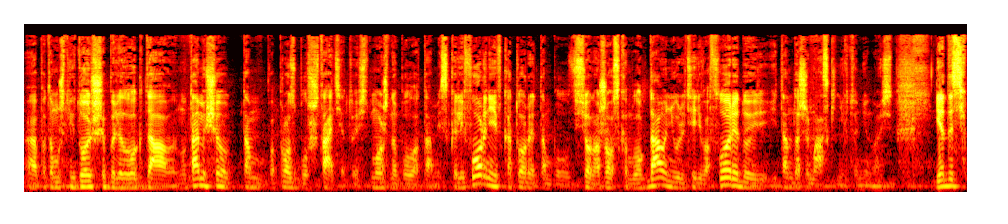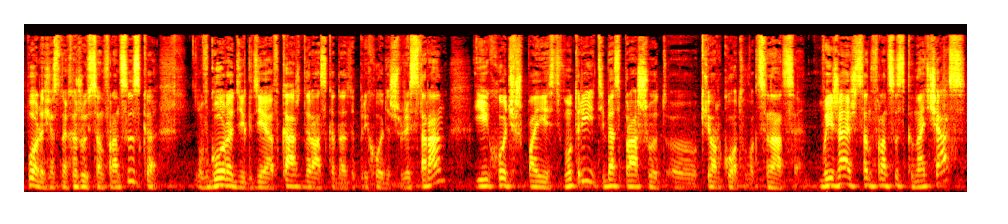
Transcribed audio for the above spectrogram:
а, потому что них дольше были локдауны. Но там еще там вопрос был в штате, то есть можно было там из Калифорнии, в которой там было все на жестком локдауне, улететь во Флориду, и, и там даже маски никто не носит. Я до сих пор сейчас нахожусь в Сан-Франциско, в городе, где в каждый раз, когда ты приходишь в ресторан и хочешь поесть внутри, тебя спрашивают э, QR-код вакцинация. Выезжаешь в Сан-Франциско на час,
